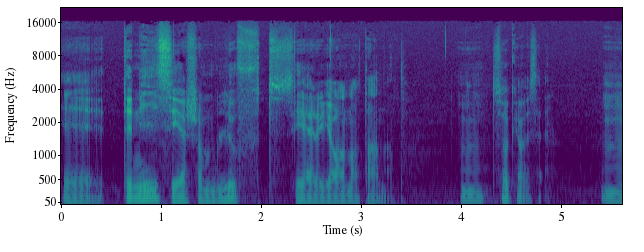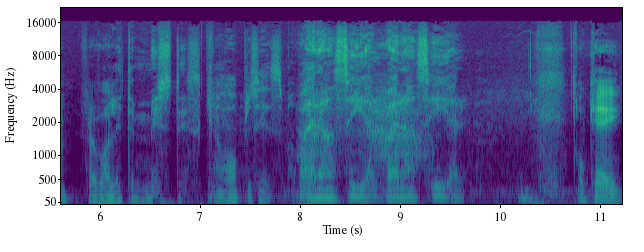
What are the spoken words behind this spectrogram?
eh, det ni ser som luft ser jag något annat. Mm. Så kan vi säga. Mm. För att vara lite mystisk. Ja, precis. Vad är det han ser? Vad är det han ser? Okej.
